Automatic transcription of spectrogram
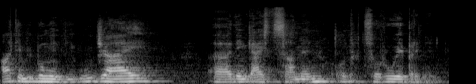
Atemübungen wie Ujjayi äh, den Geist sammeln und zur Ruhe bringen.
